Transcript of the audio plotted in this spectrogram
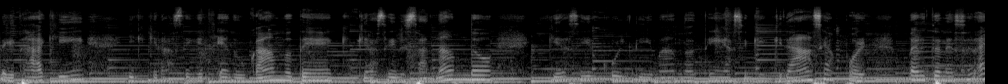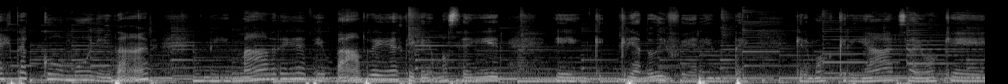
de que estés aquí y que quieras seguir educándote, que quieras seguir sanando, que quieras seguir cultivándote. Así que gracias por pertenecer a esta comunidad madres, de padres que queremos seguir eh, criando diferente. Queremos criar, sabemos que,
